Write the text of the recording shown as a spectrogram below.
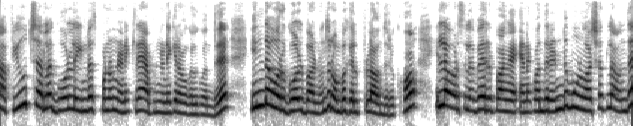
நான் ஃபியூச்சர்ல கோல்ட்ல இன்வெஸ்ட் பண்ணணும்னு நினைக்கிறேன் அப்படின்னு நினைக்கிறவங்களுக்கு வந்து இந்த ஒரு கோல்ட் பாண்ட் வந்து ரொம்ப ஹெல்ப்ஃபுல்லா வந்திருக்கும். இல்ல ஒரு சில பேர் இருப்பாங்க எனக்கு வந்து ரெண்டு மூணு வருஷத்துல வந்து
